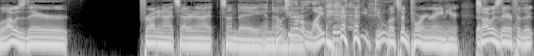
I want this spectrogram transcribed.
Well, I was there Friday night, Saturday night, Sunday, and then I Don't was you have a life? dude? What are you doing? Well, it's been pouring rain here, That's so I was there for the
